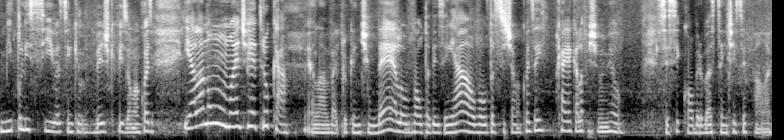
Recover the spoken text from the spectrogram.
me policio, assim, que eu vejo que fiz alguma coisa. E ela não, não é de retrucar. Ela vai pro cantinho dela, ou volta a desenhar, ou volta a assistir uma coisa, e cai aquela ficha, meu. Você se cobra bastante e você fala,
